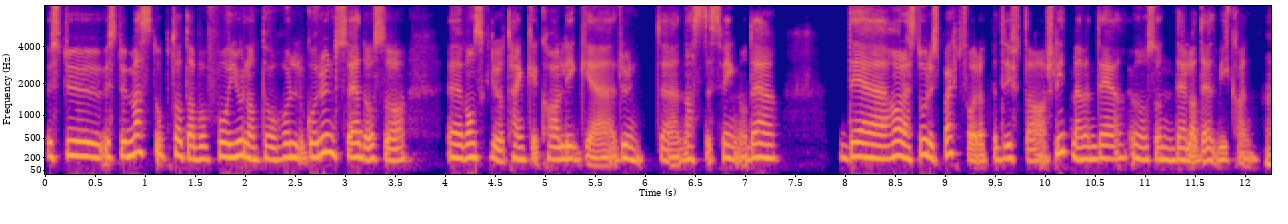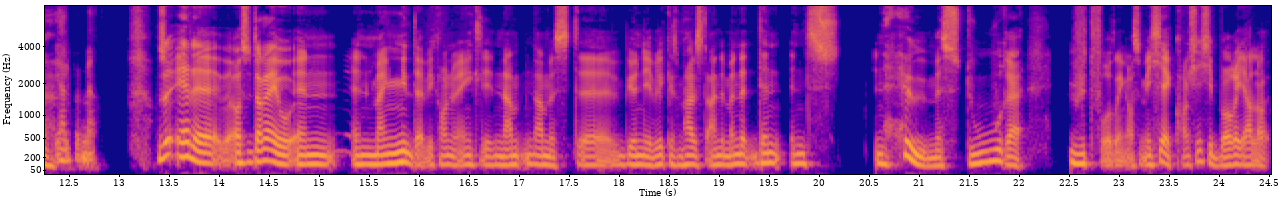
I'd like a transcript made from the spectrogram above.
hvis, du, hvis, du, er mest opptatt av å få hjulene til å holde, gå rundt, så er det også eh, vanskelig å tenke hva ligger rundt eh, neste sving. og det det har jeg stor respekt for at bedrifter sliter med, men det er også en del av det vi kan hjelpe med. Og så er det, altså Der er jo en, en mengde, vi kan jo egentlig nærmest uh, begynne i hvilken som helst ende, men det, det er en, en haug med store utfordringer som ikke, kanskje ikke bare gjelder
